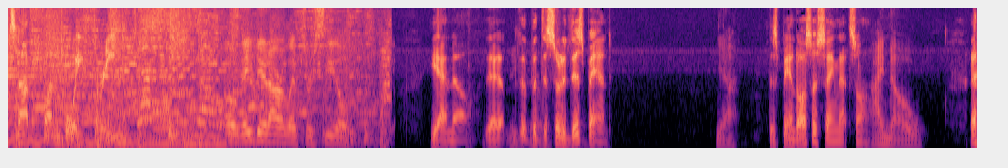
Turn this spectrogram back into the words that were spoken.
It's not Fun Boy 3. Oh, they did Our Lips Are Sealed. Yeah, no. Yeah, the, but the, so did this band. Yeah, This band also sang that song. I know. I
